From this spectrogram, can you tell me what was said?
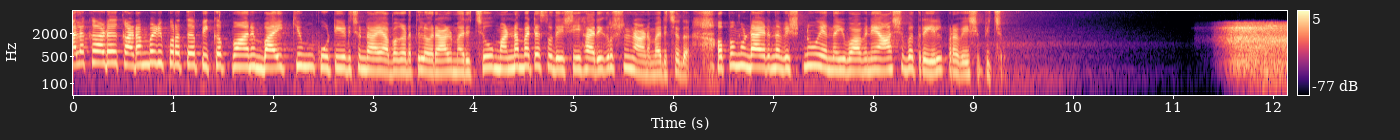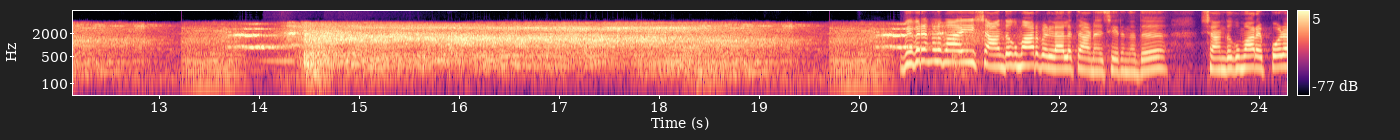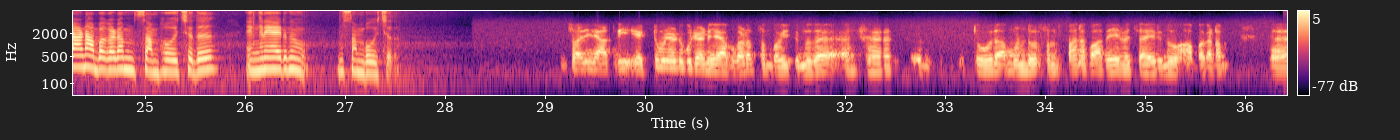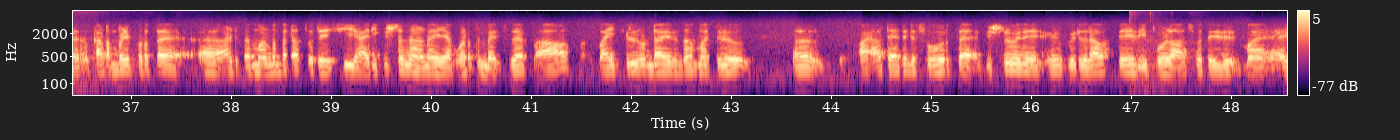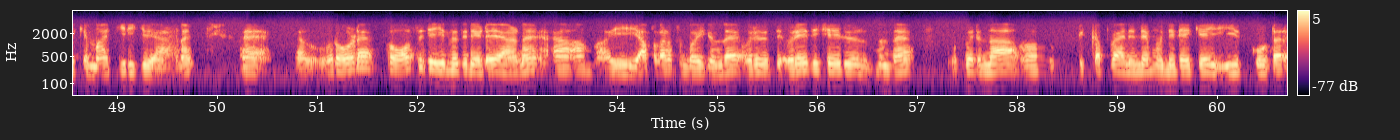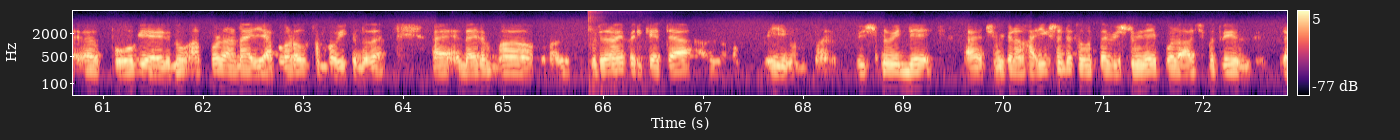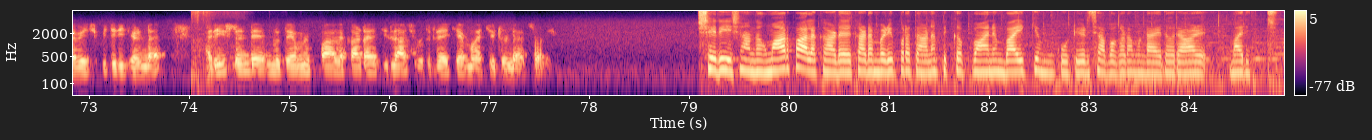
Palakkad കടമ്പഴിപ്പുറത്ത് pickup വാനും ബൈക്കും കൂട്ടിയിടിച്ചുണ്ടായ അപകടത്തിൽ ഒരാൾ മരിച്ചു. മണ്ണമ്പറ്റ സ്വദേശി ഹരികൃഷ്ണനാണ് മരിച്ചത്. ഒപ്പമുണ്ടായിരുന്ന വിഷ്ണു എന്ന യുവാവിനെ ആശുപത്രിയിൽ പ്രവേശിപ്പിച്ചു. വിവരങ്ങളുമായി ശാന്തകുമാർ വെള്ളാലത്താണ് ചേരുന്നത്. ശാന്തകുമാർ എപ്പോഴാണ് അപകടം സംഭവിച്ചത്? എങ്ങനെയായിരുന്നു ഇത് സംഭവിച്ചത്? സ്വാതി രാത്രി എട്ട് മണിയോട് കൂടിയാണ് ഈ അപകടം സംഭവിക്കുന്നത്. തൂത മുണ്ടൂർ സംസ്ഥാന പാതയിൽ വെച്ചായിരുന്നു അപകടം. കടമ്പഴിപ്പുറത്തെ അടുത്ത മണ്ണമ്പറ്റ സ്വദേശി ഹരികൃഷ്ണനാണ് ഈ അപകടത്തിൽ മരിച്ചത്. ആ ബൈക്കിൽ ഉണ്ടായിരുന്ന മറ്റൊരു അദ്ദേഹത്തിന്റെ സുഹൃത്ത് വിഷ്ണുവിനെ ഗുരുതരാവസ്ഥയിൽ ഇപ്പോൾ ആശുപത്രിയിൽ മാറ്റിയിരിക്കുകയാണ്. റോഡ് ക്രോസ് ചെയ്യുന്നതിനിടെയാണ് ഈ അപകടം സംഭവിക്കുന്നത്. ഒരു ഒരേ ദിശയിൽ നിന്ന് വരുന്ന പിക്കപ്പ് വാനിന്റെ മുന്നിലേക്ക് ഈ സ്കൂട്ടർ പോവുകയായിരുന്നു. അപ്പോഴാണ് ഈ അപകടം സംഭവിക്കുന്നത്. എന്തായാലും ഗുരുതരമായി പരിക്കേറ്റ ഈ വിഷ്ണുവിന്റെ ക്ഷമിക്കണം ഹരീഷ്ണന്റെ സുഹൃത്ത് വിഷ്ണുവിനെ ഇപ്പോൾ ആശുപത്രിയിൽ പ്രവേശിപ്പിച്ചിരിക്കുന്നുണ്ട്. ഹരീഷ്ണന്റെ മൃതദേഹം പാലക്കാട് ജില്ലാ ആശുപത്രിയിലേക്ക് മാറ്റിയിട്ടുണ്ട്. സോറി ശരി ശാന്തകുമാർ. പാലക്കാട് കടമ്പഴിപ്പുറത്താണ് പിക്കപ്പ് വാനും ബൈക്കും കൂട്ടിയിടിച്ച് അപകടമുണ്ടായത്. ഒരാൾ മരിച്ചു.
